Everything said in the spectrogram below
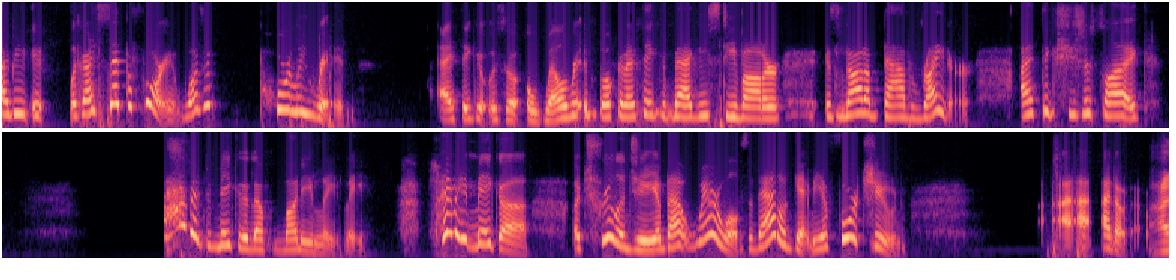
I mean, it. Like I said before, it wasn't poorly written. I think it was a, a well written book, and I think Maggie Stiefvater is not a bad writer. I think she's just like, I haven't been making enough money lately. Let me make a a trilogy about werewolves, and that'll get me a fortune. I, I, I don't know. I,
